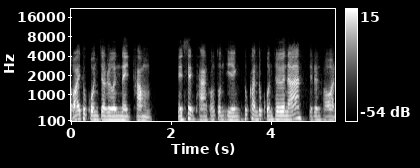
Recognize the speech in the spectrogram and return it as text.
ขอให้ทุกคนเจริญในธรรม ในเส้นทางของตนเอง ทุกขั้นทุกคนเธอนะ เจริญพร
